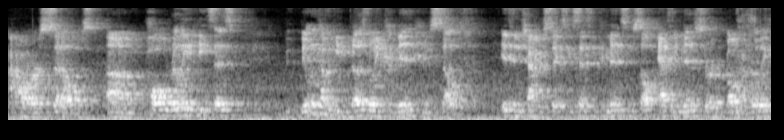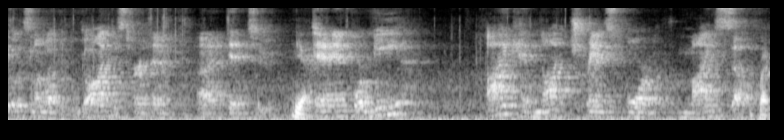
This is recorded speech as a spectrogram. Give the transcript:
ourselves. Um, Paul really, he says, the only time he does really commend himself is in chapter 6. He says he commends himself as a minister of God, really focusing on what God has turned him uh, into. Yes. And, and for me, I cannot transform myself Right.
